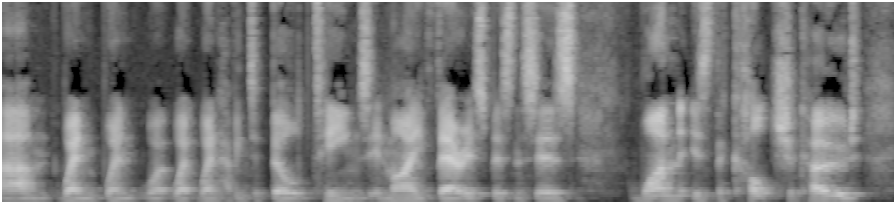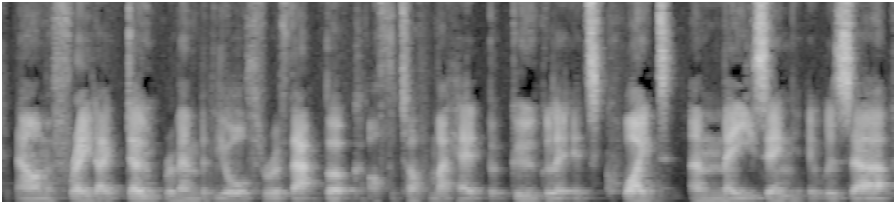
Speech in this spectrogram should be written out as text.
um, when, when when when having to build teams in my various businesses one is the Culture Code. Now, I'm afraid I don't remember the author of that book off the top of my head, but Google it. It's quite amazing. It was. Uh,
